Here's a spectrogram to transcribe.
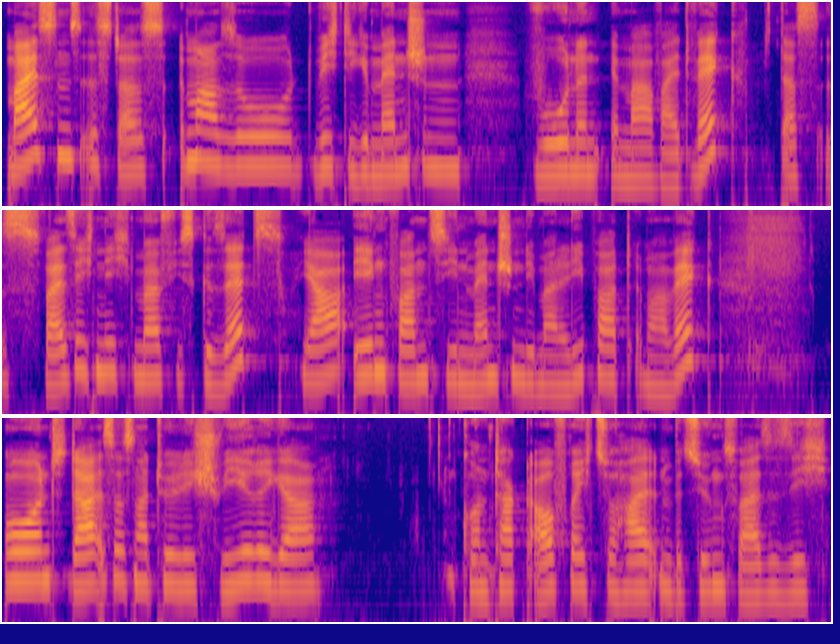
Meistens ist das immer so, wichtige Menschen wohnen immer weit weg das ist, weiß ich nicht, Murphys Gesetz. Ja, irgendwann ziehen Menschen, die man lieb hat, immer weg. Und da ist es natürlich schwieriger, Kontakt aufrechtzuerhalten, beziehungsweise sich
